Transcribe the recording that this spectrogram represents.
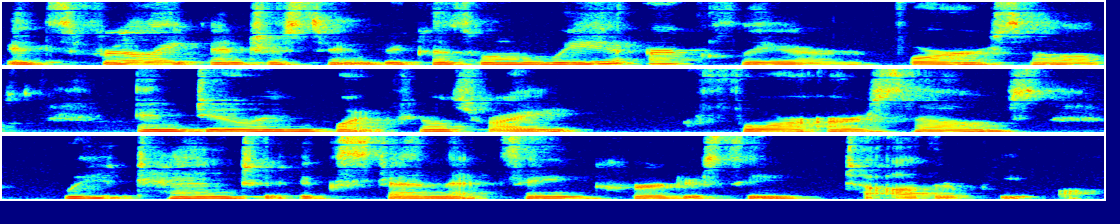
it's really interesting because when we are clear for ourselves and doing what feels right for ourselves, we tend to extend that same courtesy to other people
